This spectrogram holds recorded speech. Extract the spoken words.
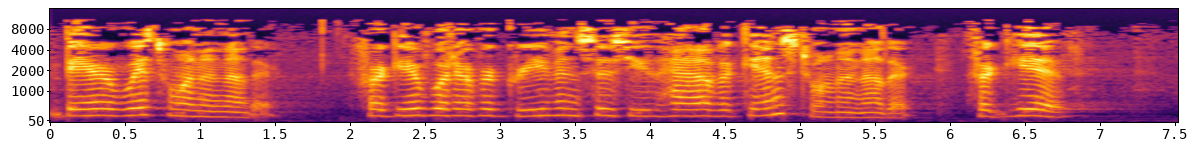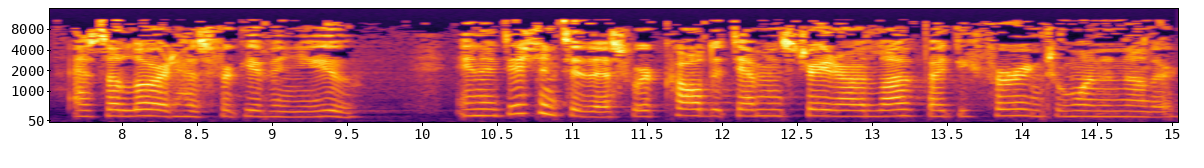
bear with one another Forgive whatever grievances you have against one another. Forgive as the Lord has forgiven you. In addition to this, we're called to demonstrate our love by deferring to one another,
